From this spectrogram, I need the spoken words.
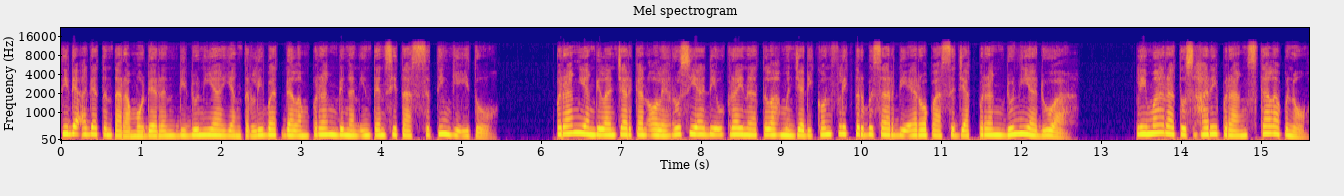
tidak ada tentara modern di dunia yang terlibat dalam perang dengan intensitas setinggi itu. Perang yang dilancarkan oleh Rusia di Ukraina telah menjadi konflik terbesar di Eropa sejak Perang Dunia II. 500 hari perang skala penuh.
